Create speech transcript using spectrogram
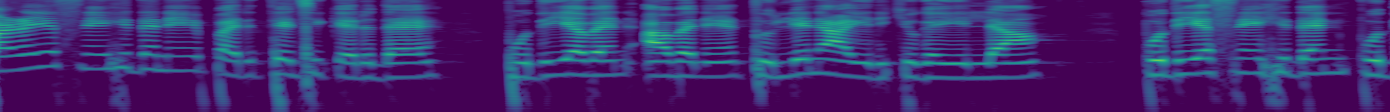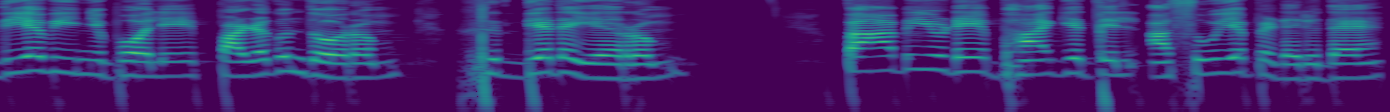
പഴയ സ്നേഹിതനെ പരിത്യജിക്കരുത്. പുതിയവൻ അവന് തുല്യനായിരിക്കുകയില്ല. പുതിയ സ്നേഹിതൻ പുതിയ വീഞ്ഞു പോലെ പഴകുന്തോറും ഹൃദ്യതയേറും. പാപിയുടെ ഭാഗ്യത്തിൽ അസൂയപ്പെടരുത്.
